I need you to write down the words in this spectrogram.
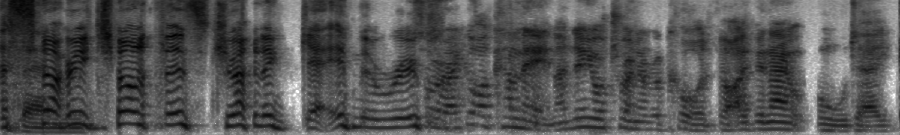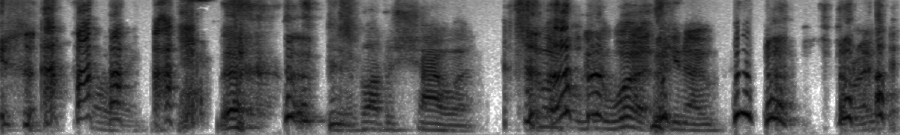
Sorry, Jonathan's trying to get in the room. Sorry, I gotta come in. I know you're trying to record, but I've been out all day. Sorry. I'll have a shower. I'm not going to work, you know. Right?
